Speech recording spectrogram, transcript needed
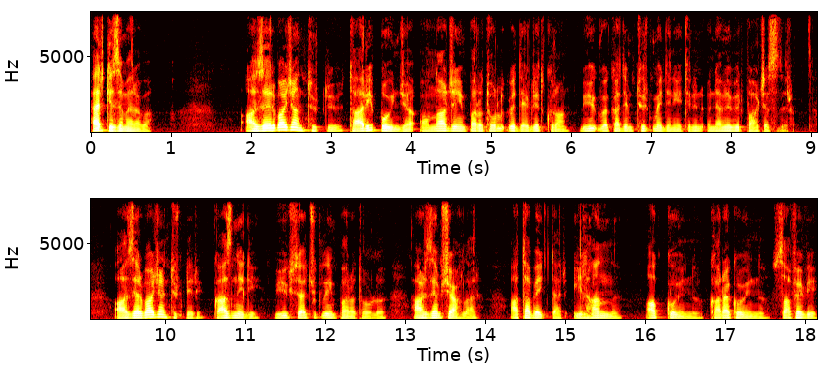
Herkese merhaba. Azerbaycan Türklüğü, tarih boyunca onlarca imparatorluk ve devlet kuran büyük ve kadim Türk medeniyetinin önemli bir parçasıdır. Azerbaycan Türkleri, Gazneli, Büyük Selçuklu İmparatorluğu, Harzemşahlar, Atabekler, İlhanlı, Akkoyunlu, Karakoyunlu, Safevi,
